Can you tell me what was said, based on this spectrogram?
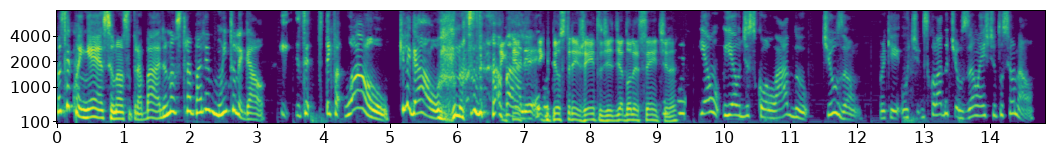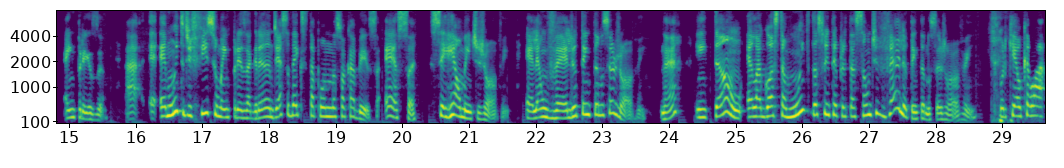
Você conhece o nosso trabalho? O nosso trabalho é muito legal. E você tem que falar, uau, que legal o nosso trabalho. Tem que ter, tem que ter os trejeitos de, de adolescente, né? E é, o, e é o descolado tiozão. Porque o descolado tiozão é institucional, é empresa. É, é, muito difícil uma empresa grande, essa daí que você está pondo na sua cabeça, essa, ser realmente jovem. Ela é um velho tentando ser jovem, né? Então, ela gosta muito da sua interpretação de velho tentando ser jovem. Porque é o que ela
